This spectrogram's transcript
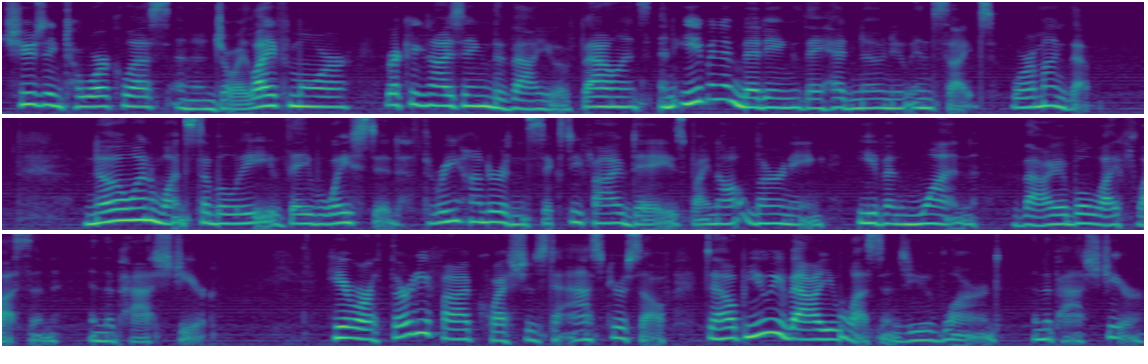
choosing to work less and enjoy life more, recognizing the value of balance, and even admitting they had no new insights were among them. No one wants to believe they've wasted 365 days by not learning even one valuable life lesson in the past year. Here are 35 questions to ask yourself to help you evaluate lessons you have learned in the past year.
